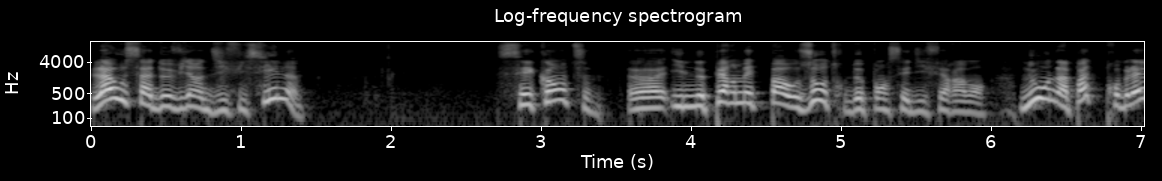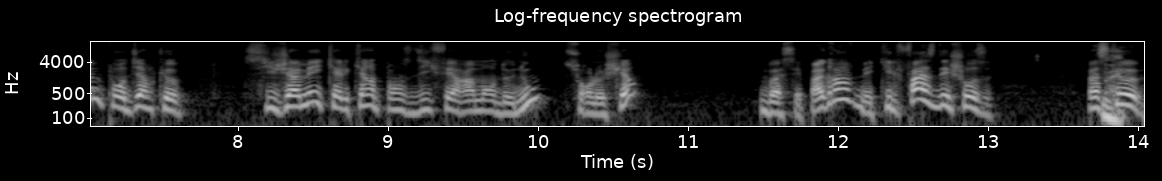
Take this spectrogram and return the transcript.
Là où ça devient difficile, c'est quand euh, ils ne permettent pas aux autres de penser différemment. Nous, on n'a pas de problème pour dire que si jamais quelqu'un pense différemment de nous sur le chien, bah c'est pas grave, mais qu'il fasse des choses. Parce Ouais. que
